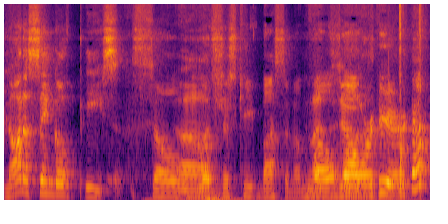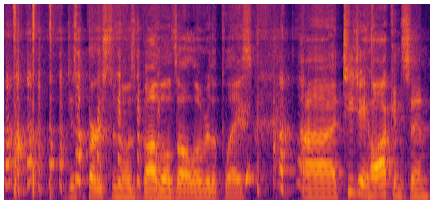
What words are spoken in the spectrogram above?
Not a single piece. So Um, let's just keep busting them while, while we're here. Just bursting those bubbles all over the place. Uh, TJ Hockenson,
